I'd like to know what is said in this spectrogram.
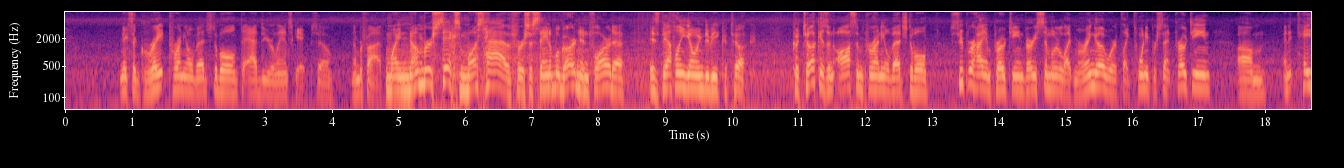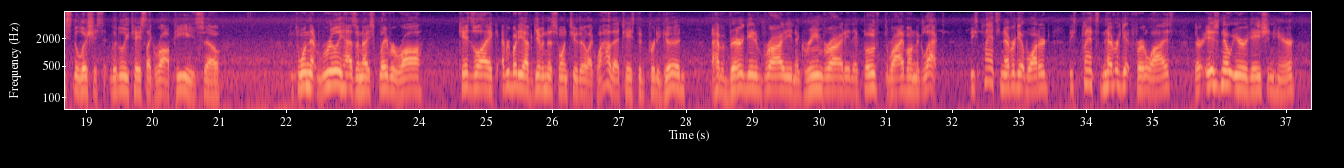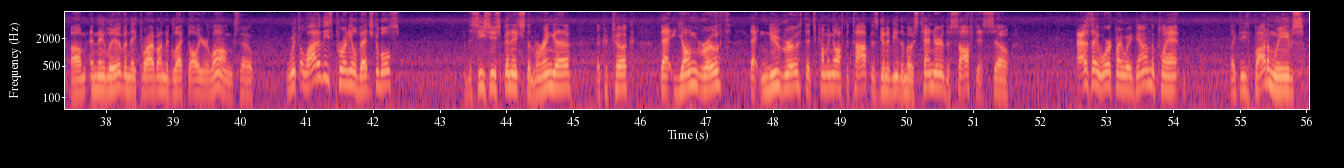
Makes a great perennial vegetable to add to your landscape. So number five. My number six must have for sustainable garden in Florida is definitely going to be katuk. Katuk is an awesome perennial vegetable, super high in protein, very similar to like moringa where it's like 20% protein. Um, and it tastes delicious. It literally tastes like raw peas. So it's one that really has a nice flavor raw. Kids like, everybody I've given this one to, they're like, wow, that tasted pretty good. I have a variegated variety and a green variety. They both thrive on neglect. These plants never get watered. These plants never get fertilized. There is no irrigation here. Um, and they live and they thrive on neglect all year long. So with a lot of these perennial vegetables, the Sissoo spinach, the moringa, the katuk, that young growth that new growth that's coming off the top is going to be the most tender, the softest. So as I work my way down the plant, like these bottom leaves,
